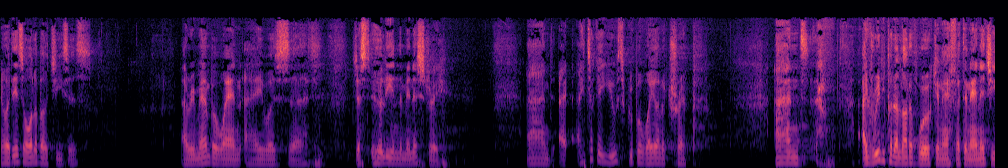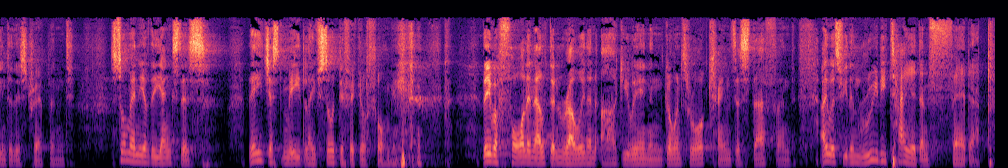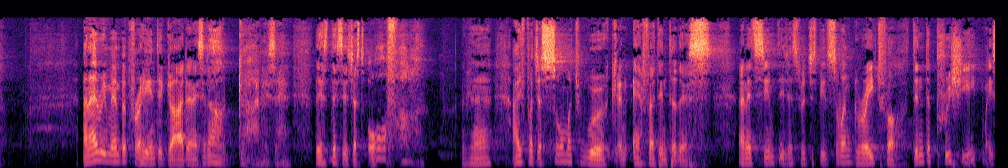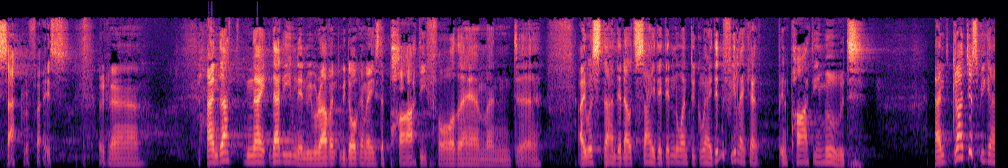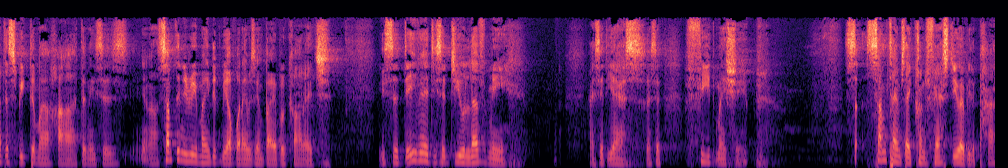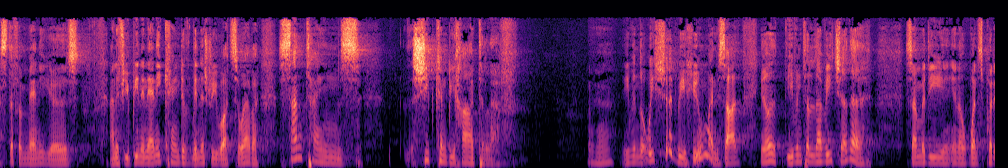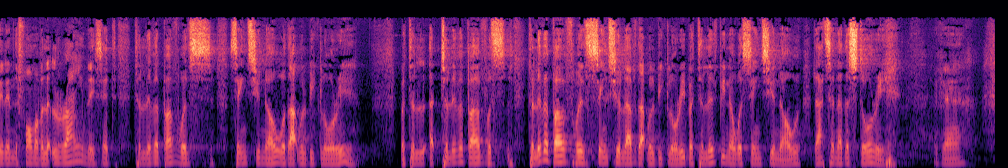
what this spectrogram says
Know, it is all about Jesus. I remember when I was uh, just early in the ministry, and I, I took a youth group away on a trip. And I really put a lot of work and effort and energy into this trip. And so many of the youngsters, they just made life so difficult for me. they were falling out and rowing and arguing and going through all kinds of stuff. And I was feeling really tired and fed up. And I remember praying to God and I said, Oh God, I said, this, this is just awful. Okay? I've put just so much work and effort into this. And it seemed they just would just be so ungrateful, didn't appreciate my sacrifice. Okay? And that night, that evening, we were having, we'd organized a party for them, and uh, I was standing outside. I didn't want to go. I didn't feel like a in party mood. And God just began to speak to my heart, and He says, you know, something He reminded me of when I was in Bible college. He said, David, He said, do you love me? I said, yes. I said, feed my sheep. So, sometimes I confess to you, I've been a pastor for many years, and if you've been in any kind of ministry whatsoever, sometimes sheep can be hard to love. Even though we should, we're humans, you know, even to love each other. Somebody, you know, once put it in the form of a little rhyme. They said, to live above with saints you know, well, that will be glory. But to, uh, to live above with, to live above with saints you love, that will be glory. But to live below with saints you know, that's another story. Okay?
